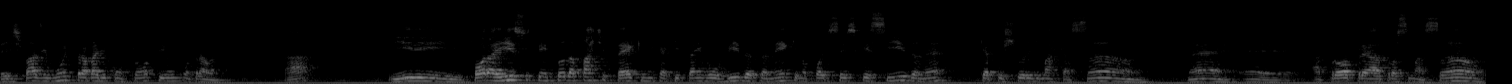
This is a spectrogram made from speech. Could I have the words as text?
Eles fazem muito trabalho de confronto e um contra um, tá? E fora isso, tem toda a parte técnica que está envolvida também, que não pode ser esquecida, né? Que é a postura de marcação, né? É, a própria aproximação,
